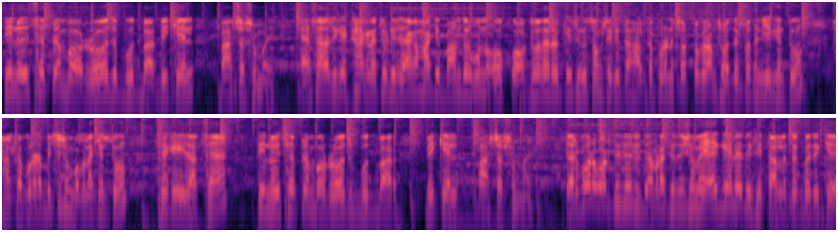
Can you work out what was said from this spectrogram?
তিনই সেপ্টেম্বর, রোজ বুধবার বিকেল পাঁচটার সময়। এছাড়া দিকে খাগড়াছড়ি, রাঙামাটি, বান্দরবন ও কক্সবাজারের কিছু কিছু অংশে কিন্তু হালকা পরিমাণে চট্টগ্রাম সহ দেখতে ইয়ে কিন্তু হালকা পরিমাণে বেশি সম্ভাবনা কিন্তু থেকেই যাচ্ছে। তিনই সেপ্টেম্বর, রোজ বুধবার বিকেল পাঁচটার সময়। তার পরবর্তীতে যদি আমরা কিছু সময় এগিয়ে নিয়ে দেখি, তাহলে দেখব দিকে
